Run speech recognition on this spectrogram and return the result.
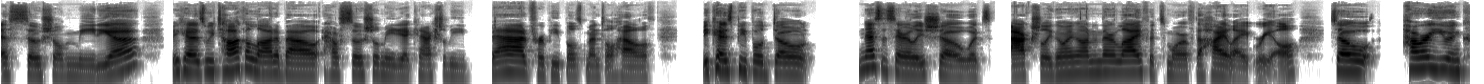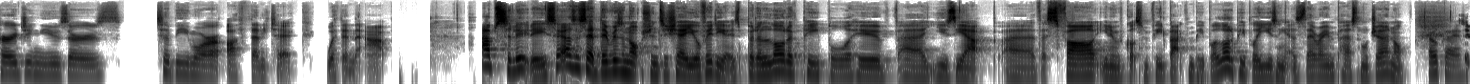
a social media? Because we talk a lot about how social media can actually be bad for people's mental health because people don't necessarily show what's actually going on in their life. It's more of the highlight reel. So, how are you encouraging users to be more authentic within the app? Absolutely. So, as I said, there is an option to share your videos, but a lot of people who've uh, used the app uh, thus far, you know, we've got some feedback from people. A lot of people are using it as their own personal journal. Okay. So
